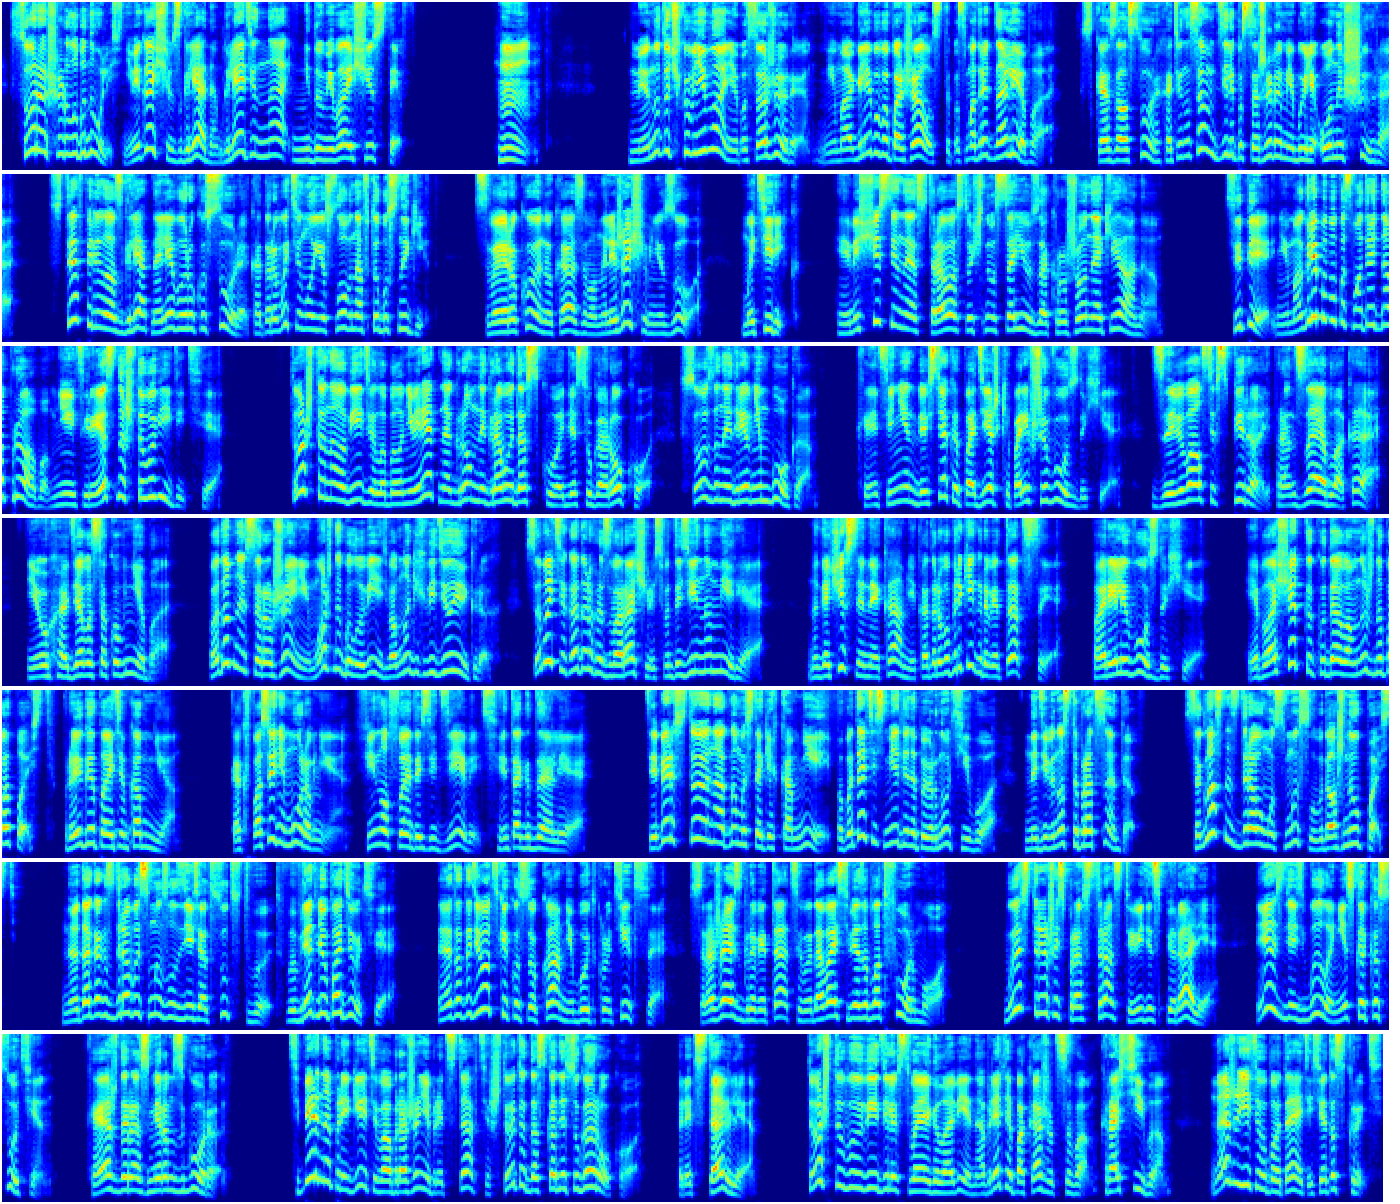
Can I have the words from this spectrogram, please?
Сора и Шир улыбнулись, немигающим взглядом, глядя на недоумевающий Стеф. Хм... «Минуточку внимания, пассажиры! Не могли бы вы, пожалуйста, посмотреть налево?» Сказал Сора, хотя на самом деле пассажирами были он и Шира. Стеф перевела взгляд на левую руку Суры, который вытянул ее словно автобусный гид. Своей рукой он указывал на лежащий внизу материк и бесчисленные острова Восточного Союза, окруженные океаном. Теперь, не могли бы вы посмотреть направо? Мне интересно, что вы видите. То, что она увидела, было невероятно огромной игровой доской для Сугароку, созданной древним богом. Континент без всякой поддержки, паривший в воздухе, завивался в спираль, пронзая облака и уходя высоко в небо. Подобные сооружения можно было увидеть во многих видеоиграх, события которых разворачивались в фэнтезийном мире. Многочисленные камни, которые, вопреки гравитации, парили в воздухе. И площадка, куда вам нужно попасть, прыгая по этим камням. Как в последнем уровне, Final Fantasy IX и так далее. Теперь, стоя на одном из таких камней, попытайтесь медленно повернуть его на 90%. Согласно здравому смыслу, вы должны упасть. Но так как здравый смысл здесь отсутствует, вы вряд ли упадете. Этот идиотский кусок камня будет крутиться, сражаясь с гравитацией, выдавая себя за платформу. Выстроившись в пространстве в виде спирали, их здесь было несколько сотен, каждый размером с город. Теперь напрягите воображение, представьте, что это доска для Сугароку. Представили? То, что вы увидели в своей голове, навряд ли покажется вам красивым, даже если вы пытаетесь это скрыть.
